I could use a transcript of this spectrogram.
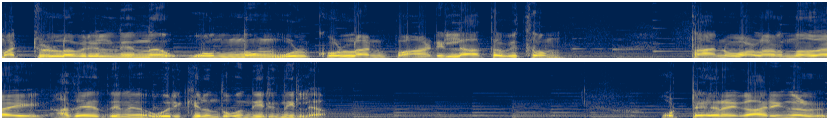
മറ്റുള്ളവരിൽ നിന്ന് ഒന്നും ഉൾക്കൊള്ളാൻ പാടില്ലാത്ത വിധം താൻ വളർന്നതായി അദ്ദേഹത്തിന് ഒരിക്കലും തോന്നിയിരുന്നില്ല. ഒട്ടേറെ കാര്യങ്ങൾ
